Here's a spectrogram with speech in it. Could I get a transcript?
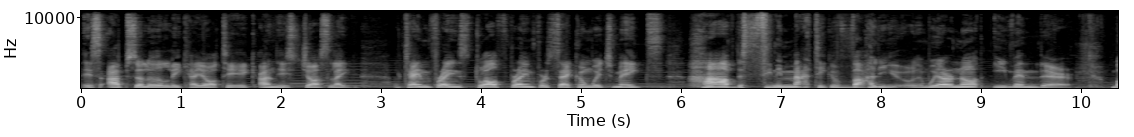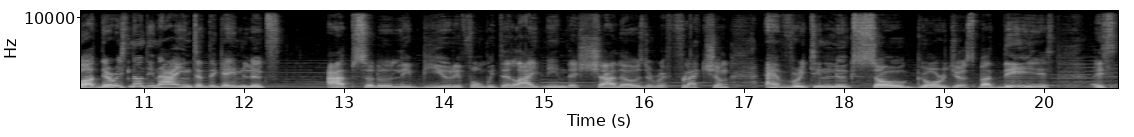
it's absolutely chaotic, and it's just like 10 frames, 12 frames per second, which makes half the cinematic value. We are not even there. But there is no denying that the game looks absolutely beautiful with the lightning, the shadows, the reflection. Everything looks so gorgeous. But this is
